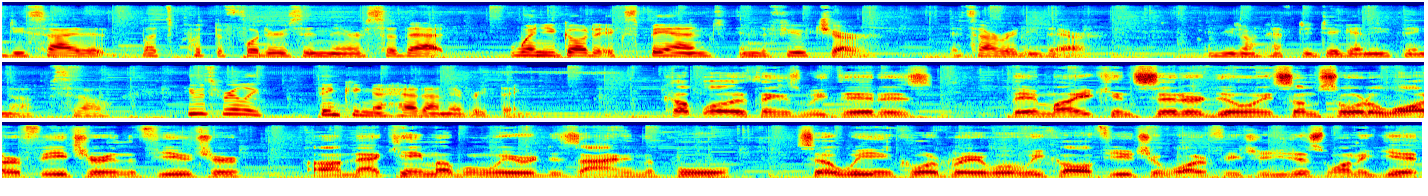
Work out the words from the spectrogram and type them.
decided let's put the footers in there so that when you go to expand in the future, it's already there and you don't have to dig anything up. So he was really thinking ahead on everything. A couple other things we did is they might consider doing some sort of water feature in the future. Um, that came up when we were designing the pool. So we incorporated what we call a future water feature. You just want to get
